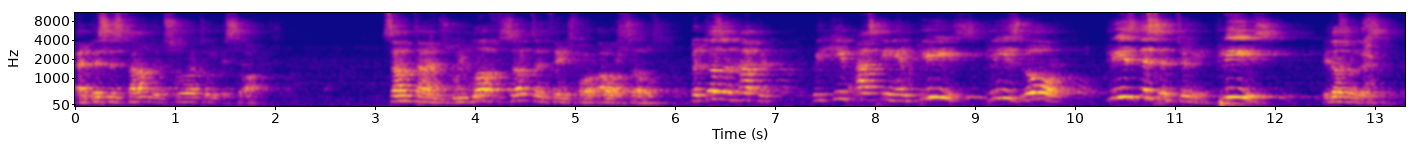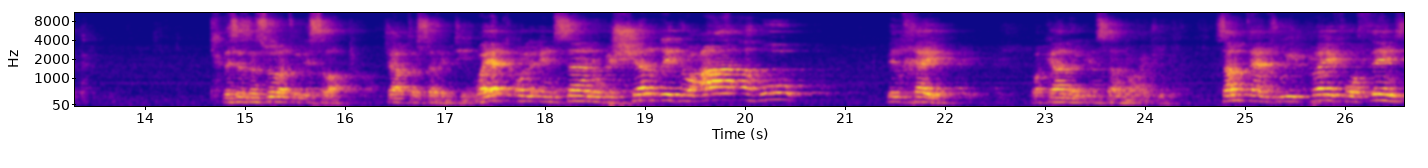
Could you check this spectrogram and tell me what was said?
And this is found in Surah Al-Isra. Sometimes we love certain things for ourselves, but it doesn't happen. We keep asking Him, please, please, Lord, please listen to me, please. He doesn't listen. This is in Surah Al-Isra, chapter 17. وَيَدْعُ الْإِنسَانُ بِالشَّرِّ دُعَاءَهُ بِالْخَيْرِ وَكَانَ الْإِنسَانُ عَجُولًا Sometimes we pray for things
